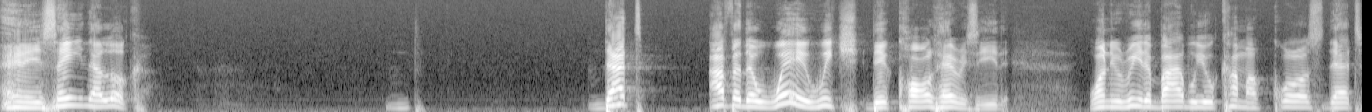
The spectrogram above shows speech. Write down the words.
And he's saying that, look, that after the way which they call heresy, when you read the Bible, you come across that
